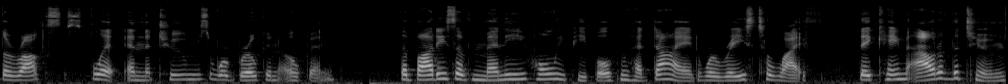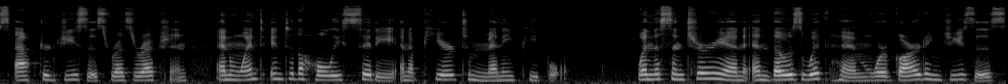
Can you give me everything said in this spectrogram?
the rocks split, and the tombs were broken open. The bodies of many holy people who had died were raised to life. They came out of the tombs after Jesus' resurrection and went into the holy city and appeared to many people. When the centurion and those with him were guarding Jesus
